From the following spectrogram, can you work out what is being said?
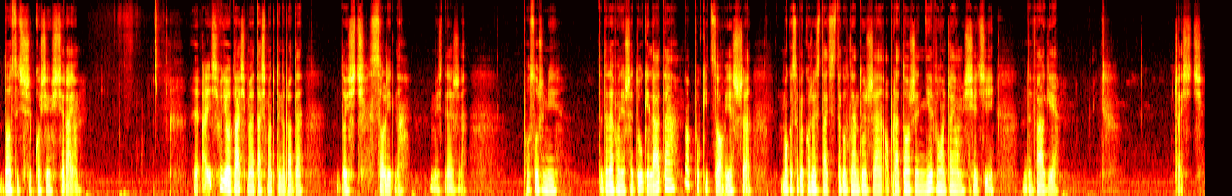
dosyć szybko się ścierają. A jeśli chodzi o taśmę, taśma tutaj naprawdę dość solidna. Myślę, że posłuży mi ten telefon jeszcze długie lata. No póki co jeszcze mogę sobie korzystać z tego względu, że operatorzy nie wyłączają sieci 2G. Cześć.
